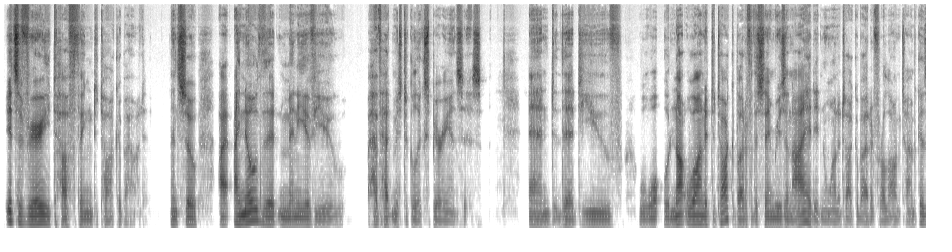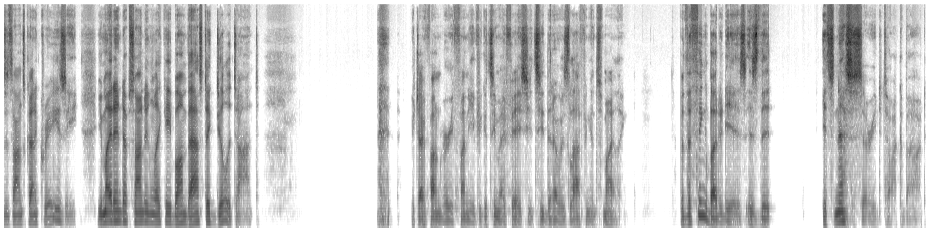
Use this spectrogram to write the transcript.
it's a very tough thing to talk about. And so I, I know that many of you have had mystical experiences and that you've not wanted to talk about it for the same reason I didn't want to talk about it for a long time because it sounds kind of crazy. You might end up sounding like a bombastic dilettante, which I found very funny. If you could see my face, you'd see that I was laughing and smiling. But the thing about it is, is that it's necessary to talk about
